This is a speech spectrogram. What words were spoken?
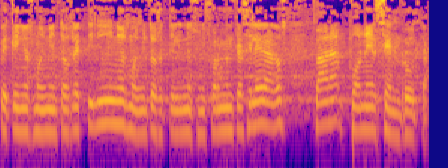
pequeños movimientos rectilíneos, movimientos rectilíneos uniformemente acelerados para ponerse en ruta.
